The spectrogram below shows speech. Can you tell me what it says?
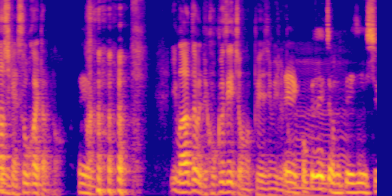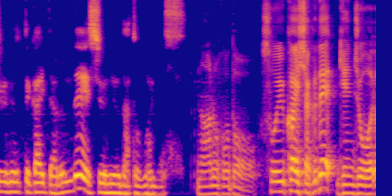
確かにそう書いてあるな。えー 今改めて国税庁のページ見ると。えー国税庁のページに収入って書いてあるんで、収入だと思います。なるほど。そういう解釈で現状は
